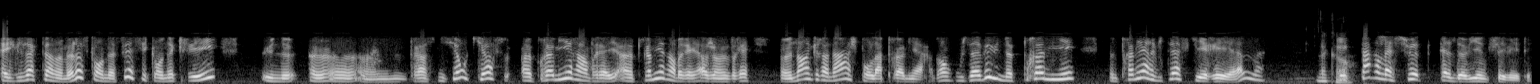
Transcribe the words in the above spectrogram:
Exactement. Mais là, ce qu'on a fait, c'est qu'on a créé une, une, transmission qui offre un premier embrayage, un premier embrayage, un vrai, un engrenage pour la première. Donc, vous avez une première, une première vitesse qui est réelle, et par la suite, elle devient une CVT.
